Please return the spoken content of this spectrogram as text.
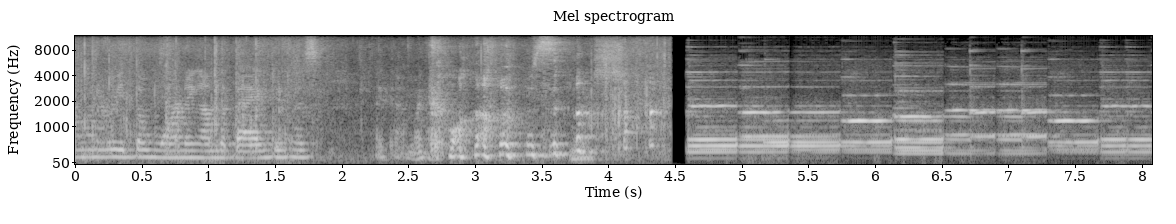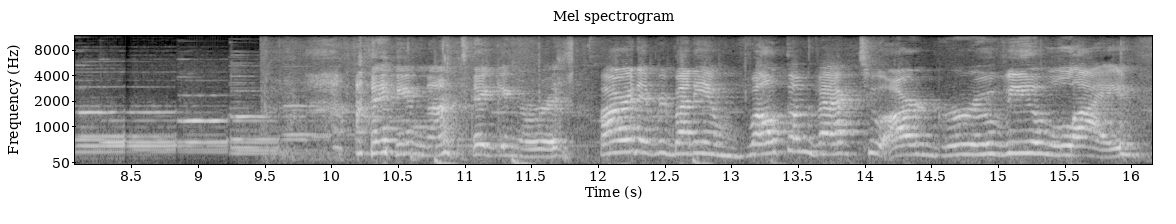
I want to read the warning on the bag because I got my gloves. I am not taking a risk. All right, everybody, and welcome back to our groovy life.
